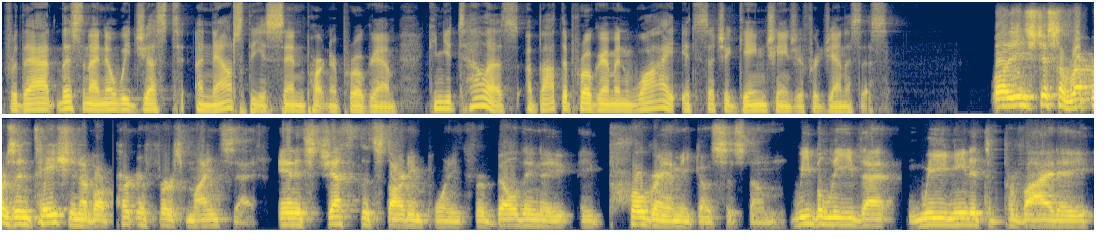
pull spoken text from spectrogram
for that. Listen, I know we just announced the Ascend Partner Program. Can you tell us about the program and why it's such a game changer for Genesys? Well, it is just a representation of our partner first mindset. And it's just the starting point for building a, a program ecosystem. We believe that we needed to provide a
